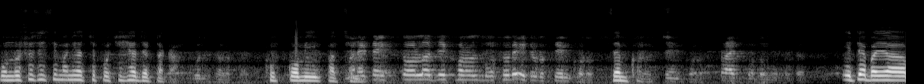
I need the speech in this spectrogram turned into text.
পনেরোশো সিসি মানে হচ্ছে পঁচিশ হাজার টাকা। খুব কমই পাচ্ছেন। মানে একটা এক্সট্রা যে খরচ বছরে এটারও সেম খরচ। সেম খরচ। সেম খরচ। প্রাইস কত বলতে এটা? এটা ভাইয়া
